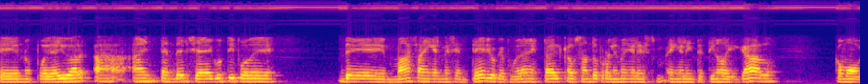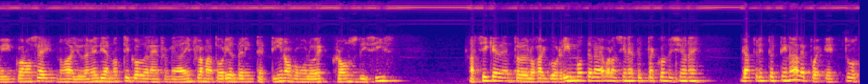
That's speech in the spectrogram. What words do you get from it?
eh, nos puede ayudar a, entender si hay algún tipo de, de masa en el mesenterio que puedan estar causando problemas en el, en el intestino delgado. Como bien conoce, nos ayuda en el diagnóstico de las enfermedades inflamatorias del intestino, como lo es Crohn's disease. Así que dentro de los algoritmos de las evaluaciones de estas condiciones gastrointestinales, pues estos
